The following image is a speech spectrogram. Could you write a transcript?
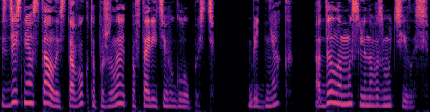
здесь не осталось того, кто пожелает повторить их глупость. Бедняк? Аделла мысленно возмутилась.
